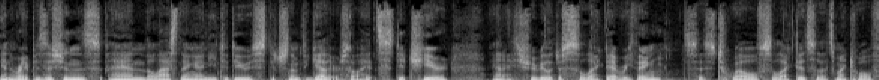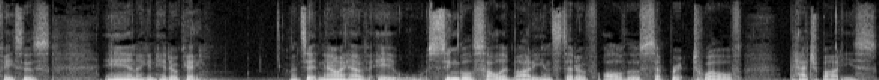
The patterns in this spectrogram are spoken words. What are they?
in the right positions. And the last thing I need to do is stitch them together. So I'll hit stitch here, and I should be able to just select everything. It says 12 selected, so that's my 12 faces. And I can hit OK. That's it. Now I have a single solid body instead of all of those separate 12 patch bodies.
